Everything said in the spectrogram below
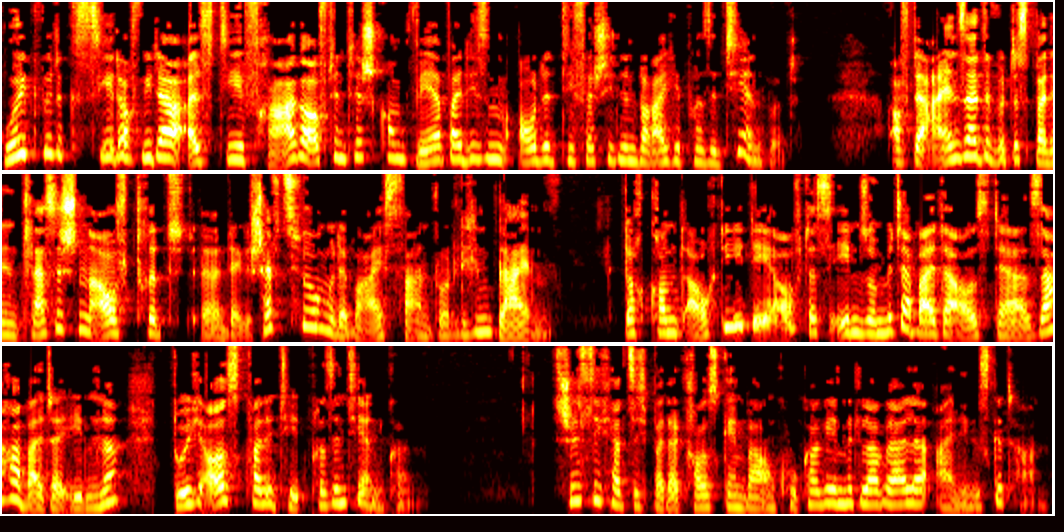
Ruhig wird es jedoch wieder, als die Frage auf den Tisch kommt, wer bei diesem Audit die verschiedenen Bereiche präsentieren wird. Auf der einen Seite wird es bei den klassischen Auftritt äh, der Geschäftsführung und der Bereichsverantwortlichen bleiben. Doch kommt auch die Idee auf, dass ebenso Mitarbeiter aus der Sacharbeiterebene durchaus Qualität präsentieren können. Schließlich hat sich bei der Kraus GmbH und Co. KG mittlerweile einiges getan.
